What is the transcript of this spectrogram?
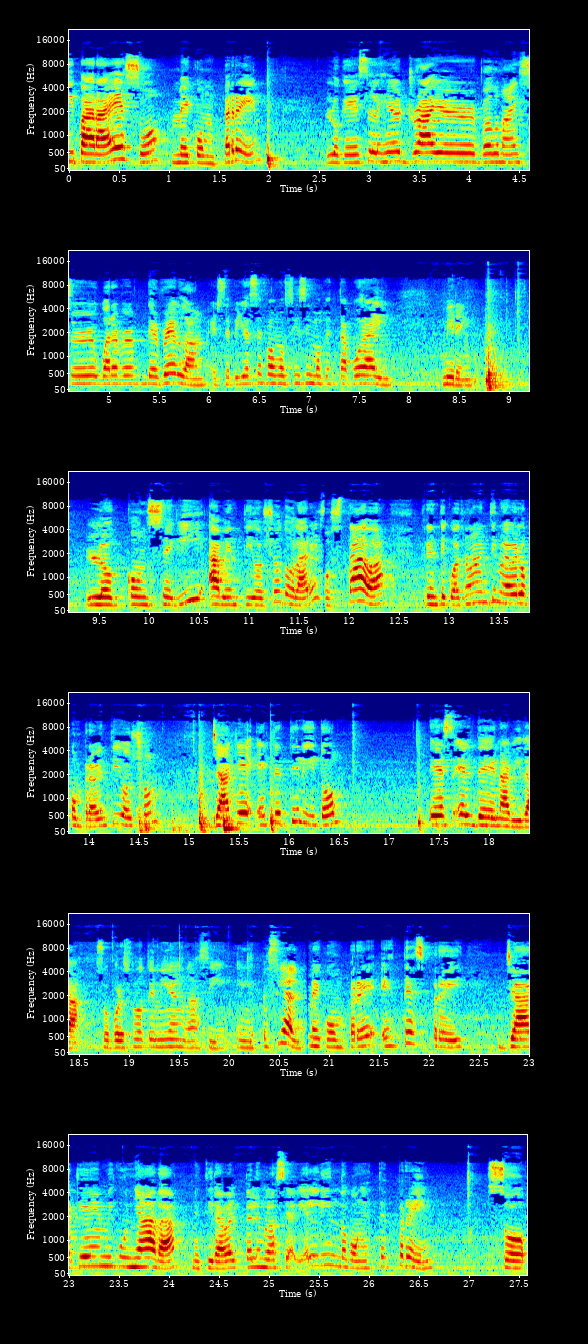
Y para eso me compré lo que es el hair dryer, volumizer, whatever, de Revlon, el cepillo ese famosísimo que está por ahí. Miren, lo conseguí a 28 dólares, costaba 34.99, lo compré a 28, ya que este estilito es el de Navidad, so, por eso lo tenían así en especial. Me compré este spray, ya que mi cuñada me tiraba el pelo y me lo hacía bien lindo con este spray. So,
